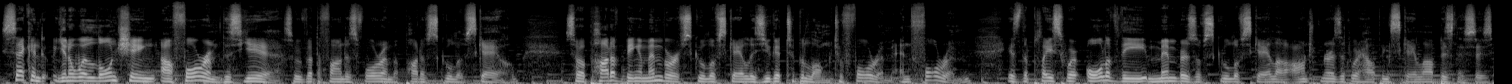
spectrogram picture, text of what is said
Second, you know, we're launching our forum this year. So we've got the Founders Forum, a part of School of Scale. So a part of being a member of School of Scale is you get to belong to Forum. And Forum is the place where all of the members of School of Scale, our entrepreneurs that we're helping scale our businesses,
